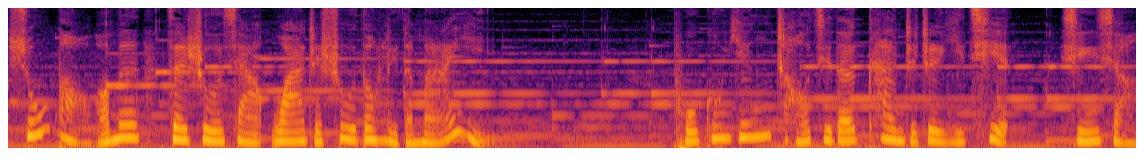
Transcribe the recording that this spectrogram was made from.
熊宝宝们在树下挖着树洞里的蚂蚁。蒲公英着急地看着这一切，心想：“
